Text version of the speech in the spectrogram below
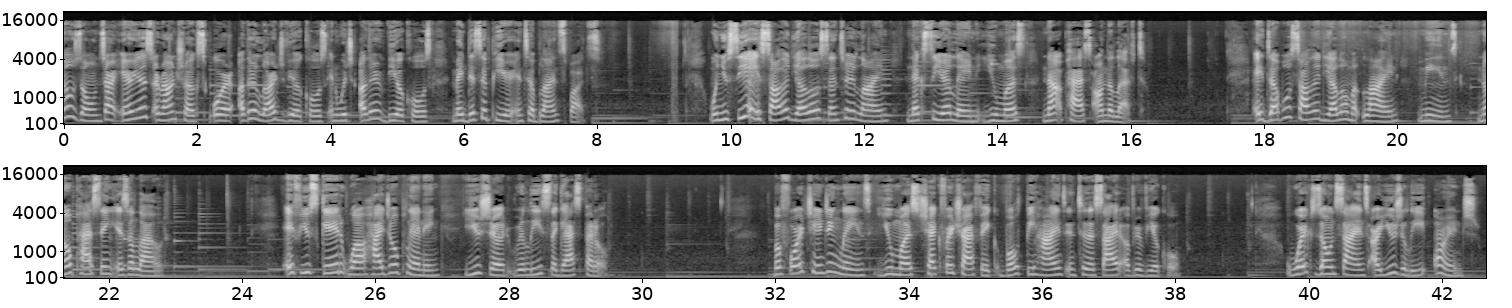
No zones are areas around trucks or other large vehicles in which other vehicles may disappear into blind spots. When you see a solid yellow center line next to your lane, you must not pass on the left. A double solid yellow line means no passing is allowed. If you skid while hydroplaning, you should release the gas pedal. Before changing lanes, you must check for traffic both behind and to the side of your vehicle. Work zone signs are usually orange.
